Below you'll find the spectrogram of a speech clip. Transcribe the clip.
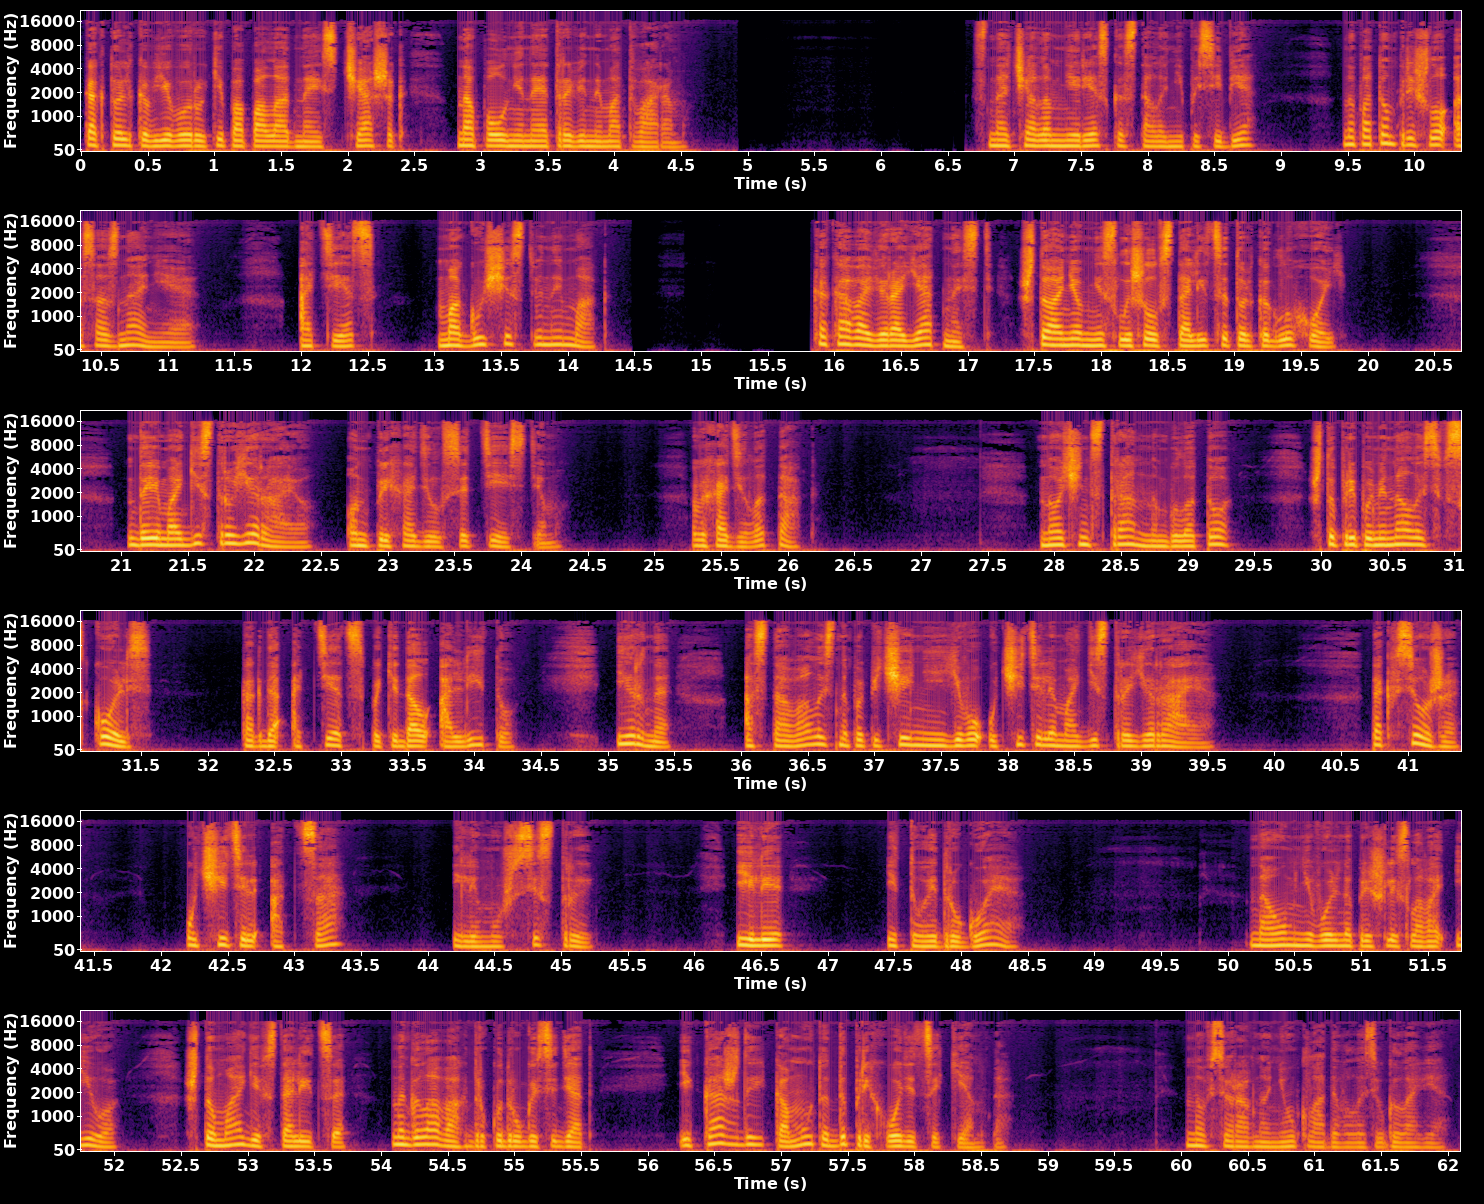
как только в его руки попала одна из чашек, наполненная травяным отваром. Сначала мне резко стало не по себе, но потом пришло осознание. Отец — могущественный маг. Какова вероятность, что о нем не слышал в столице только глухой? Да и магистру Ераю он приходился тестем. Выходило так. Но очень странным было то, что припоминалось вскользь, когда отец покидал Алиту, Ирне оставалась на попечении его учителя магистра Ерая. Так все же, учитель отца или муж сестры? Или и то, и другое? На ум невольно пришли слова Ио, что маги в столице на головах друг у друга сидят, и каждый кому-то да приходится кем-то. Но все равно не укладывалось в голове.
